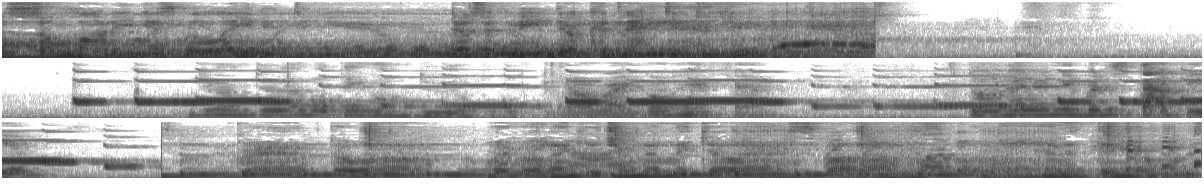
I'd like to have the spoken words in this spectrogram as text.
because somebody is related to you doesn't mean they're connected to you. You gonna do the whole thing? Gonna do the whole thing. All right, go ahead, fam. Don't let anybody stop you. Grab the wall, wiggle like you're trying to make your ass fall off. Clubbing days. And I think I wanna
